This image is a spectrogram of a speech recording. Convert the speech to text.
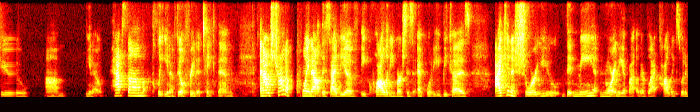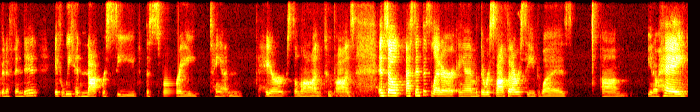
to, um, you know, have some, please, you know, feel free to take them. And I was trying to point out this idea of equality versus equity because I can assure you that me nor any of my other Black colleagues would have been offended if we had not received the spray tan hair salon coupons. And so I sent this letter, and the response that I received was, um, you know, hey,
